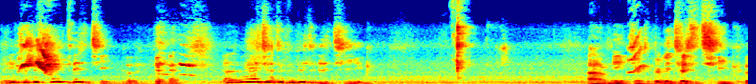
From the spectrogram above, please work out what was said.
আমি ছোট বেবি ধরেছি আমি ছোট বেবি ধরেছি গো আমি ছোট বেবি ধরেছি গো আমি ছোট বেবি ধরেছি গো আমি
